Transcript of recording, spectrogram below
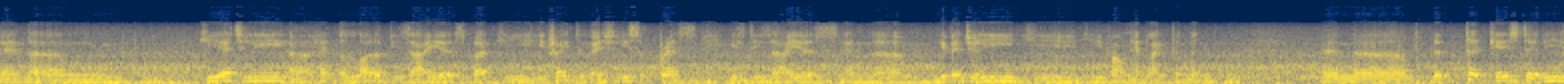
And um, he actually uh, had a lot of desires but he, he tried to actually suppress his desires and um, eventually he he found enlightenment. And uh, the third case study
